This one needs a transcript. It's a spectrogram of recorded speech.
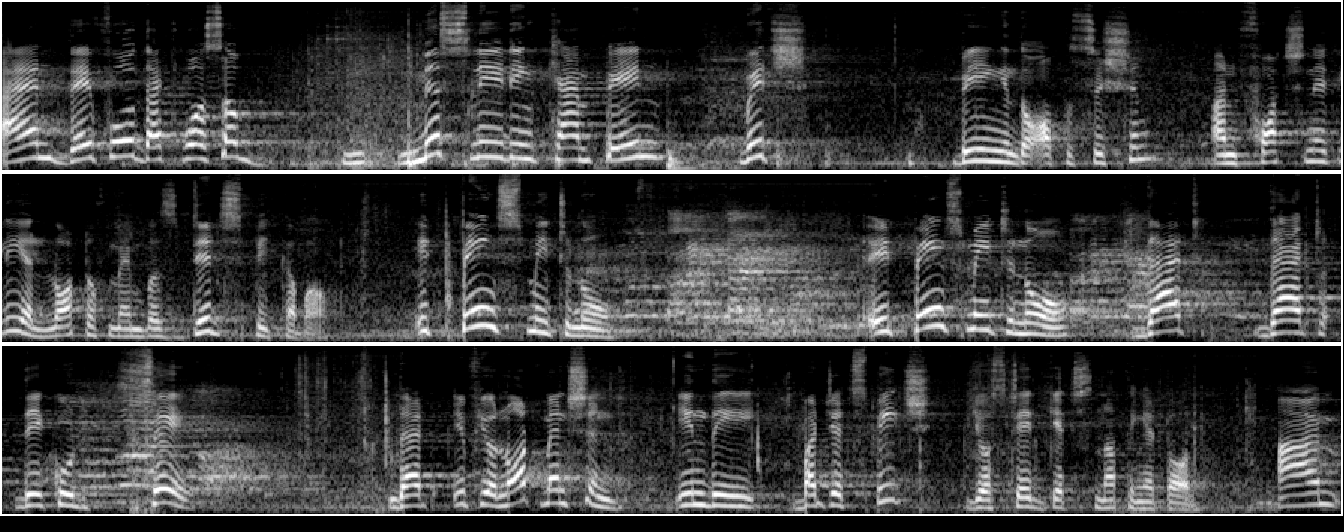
And therefore, that was a misleading campaign, which, being in the opposition, unfortunately, a lot of members did speak about. It pains me to know. It pains me to know that that they could say that if you're not mentioned in the budget speech, your state gets nothing at all. I'm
